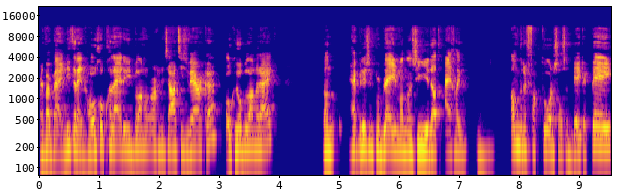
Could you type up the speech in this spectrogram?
En waarbij niet alleen hoogopgeleide in die belangenorganisaties werken, ook heel belangrijk. Dan heb je dus een probleem, want dan zie je dat eigenlijk andere factoren zoals het BBP,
